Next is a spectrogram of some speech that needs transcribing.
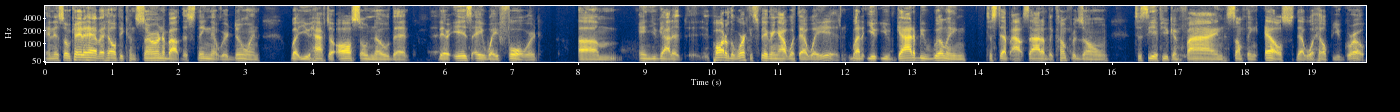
and it's okay to have a healthy concern about this thing that we're doing but you have to also know that there is a way forward um, and you've got to part of the work is figuring out what that way is but you, you've got to be willing to step outside of the comfort zone to see if you can find something else that will help you grow.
